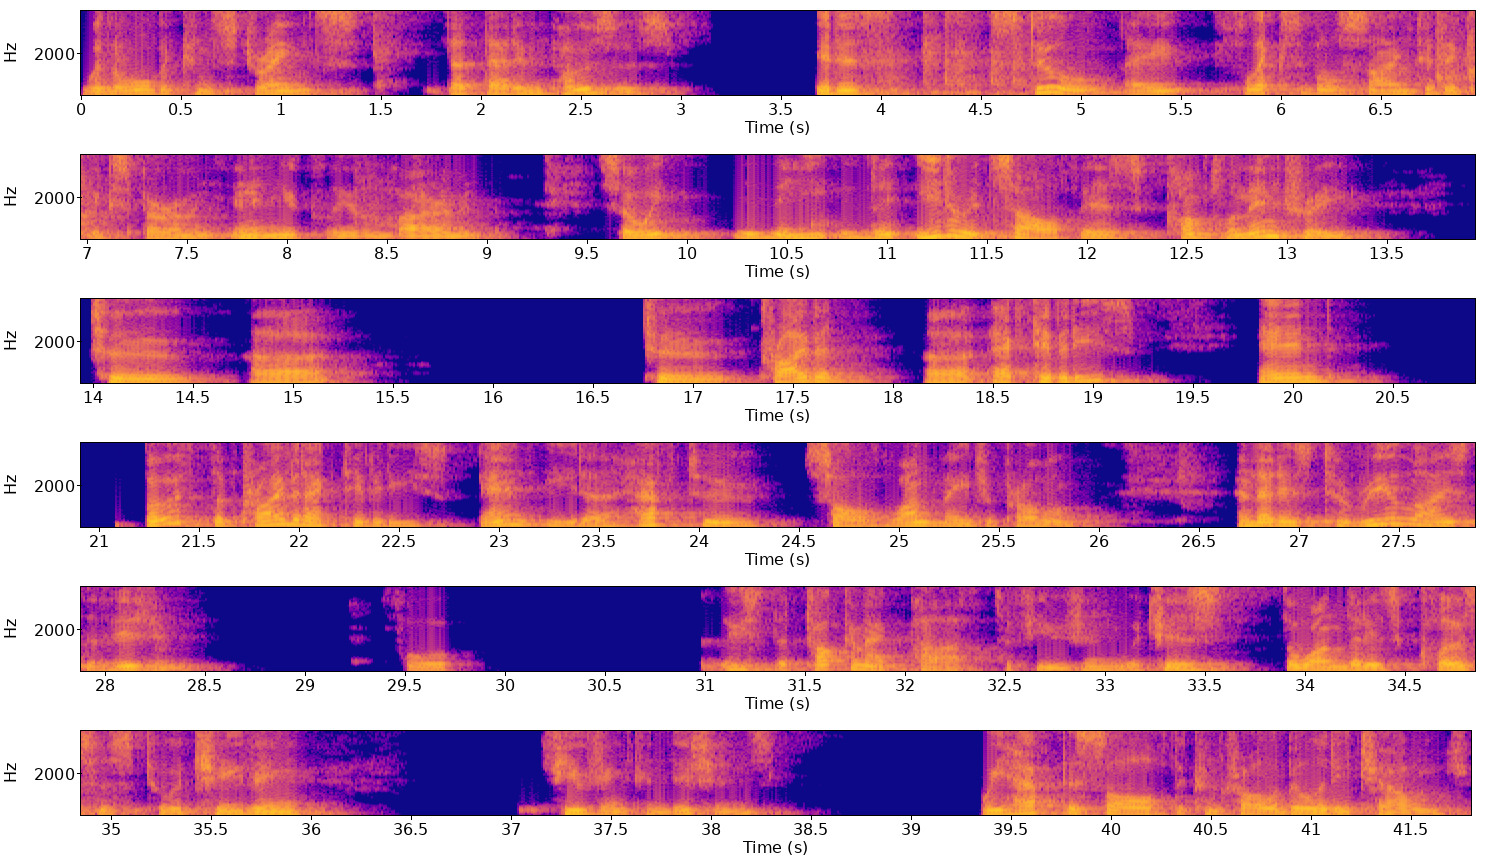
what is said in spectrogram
with all the constraints that that imposes, it is still a flexible scientific experiment in a nuclear environment. So we, the, the ITER itself is complementary to, uh, to private uh, activities. And both the private activities and ITER have to solve one major problem, and that is to realize the vision for at least the tokamak path to fusion, which is the one that is closest to achieving fusion conditions, we have to solve the controllability challenge.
